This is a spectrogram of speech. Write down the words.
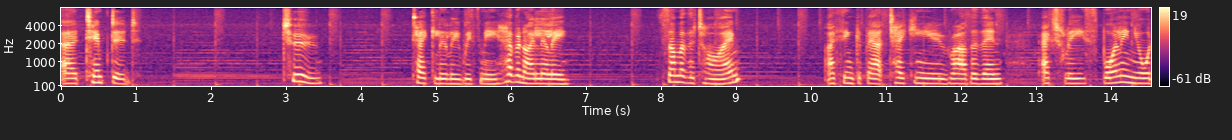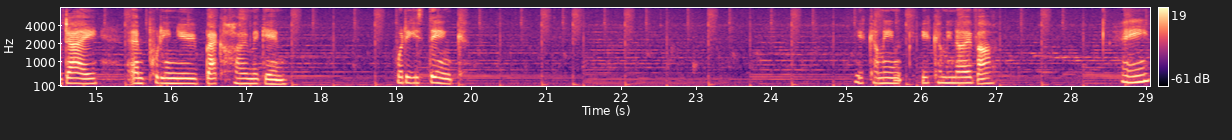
uh, tempted to take Lily with me, haven't I, Lily? Some of the time, I think about taking you rather than actually spoiling your day and putting you back home again. What do you think? You're coming You're coming over? Hey?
